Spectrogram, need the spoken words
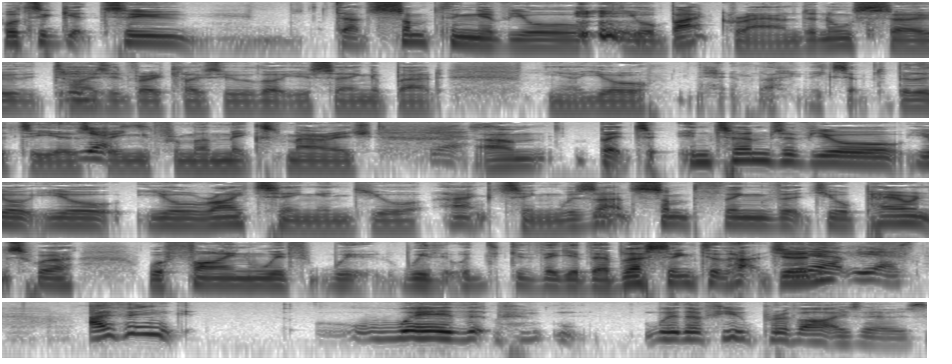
Well, to get to that's something of your your background, and also it ties in very closely with what you're saying about you know your acceptability as Yes. being from a mixed marriage. Yes. Um, but in terms of your your your your writing and your acting, was that something that your parents were were fine with? With, with, did they give their blessing to that journey? Yeah, yes. I think with with a few provisos.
